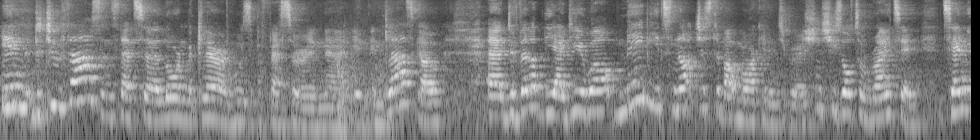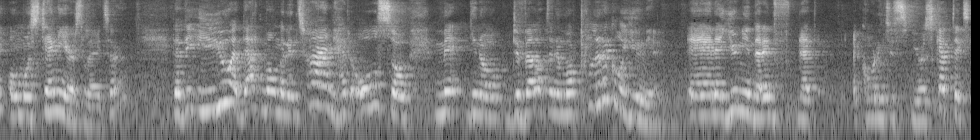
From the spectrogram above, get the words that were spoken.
In the 2000s, that's uh, Lauren McLaren, who's a professor in, uh, in, in, Glasgow, developed the idea, well, maybe it's not just about market integration. She's also writing, ten, almost 10 years later, that the EU at that moment in time had also you know, developed in a more political union, and a union that, that according to Eurosceptics,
